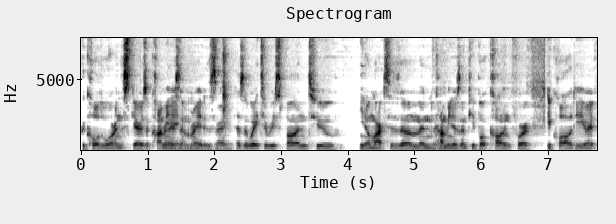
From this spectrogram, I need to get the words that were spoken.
the Cold War and the scares of communism, right? As, Right. as a way to respond to you know Marxism and Right. communism, people calling for equality, right?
